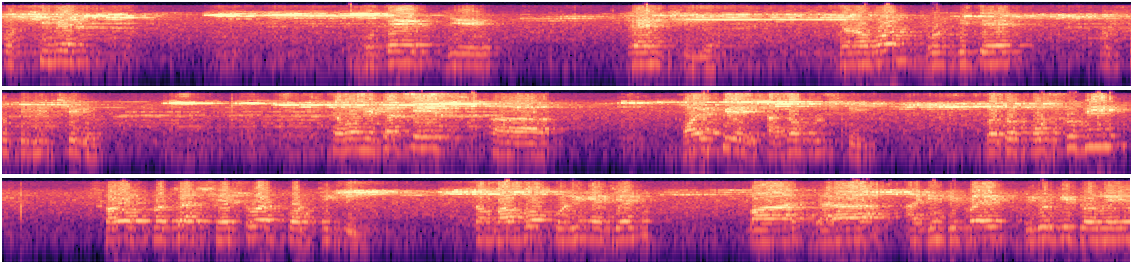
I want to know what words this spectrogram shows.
পশ্চিমের ভোটের যে ট্রেন্ড ছিল, জনগণ ভোট দিতে প্রস্তুতি নিচ্ছিল। এবং এটাকে ভয় পেয়ে শাসক গোষ্ঠী গত পরশুদিন সড়ক প্রচার শেষ হওয়ার পর থেকে সম্ভাব্য পোলিং এজেন্ট বা যারা আইডেন্টিফাইড বিরোধী দলের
